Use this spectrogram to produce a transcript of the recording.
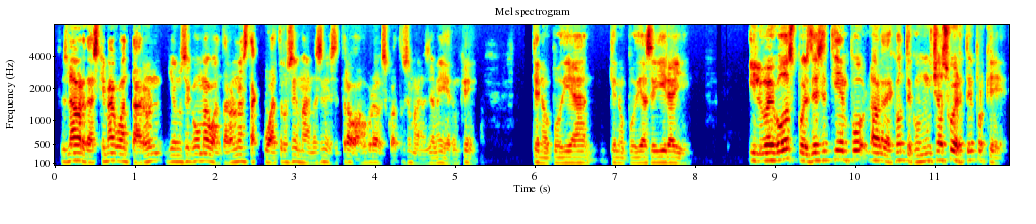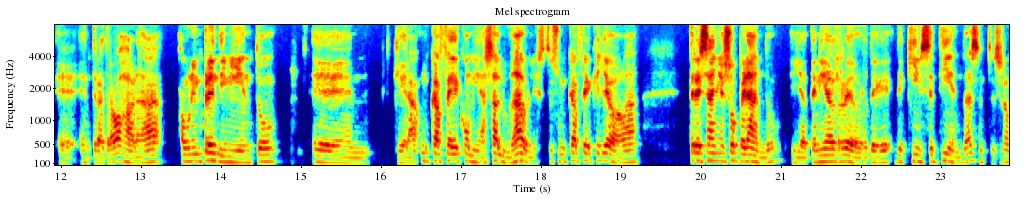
Entonces la verdad es que me aguantaron, yo no sé cómo me aguantaron hasta cuatro semanas en ese trabajo, pero a las cuatro semanas ya me dijeron que, que, no, podía, que no podía seguir ahí. Y luego, después de ese tiempo, la verdad conté con mucha suerte porque eh, entré a trabajar a, a un emprendimiento em, que era un café de comida saludable. Esto es un café que llevaba tres años operando y ya tenía alrededor de, de 15 tiendas, entonces era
